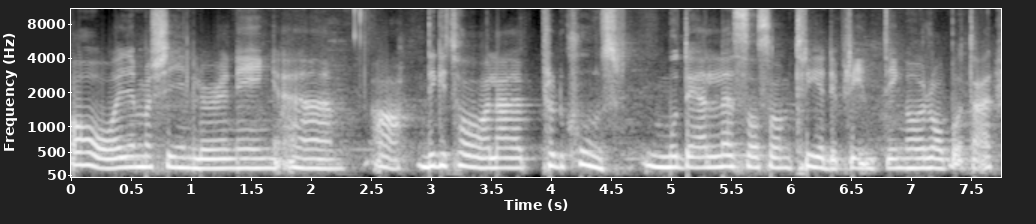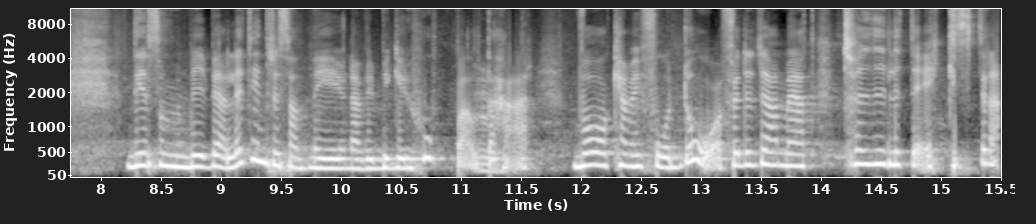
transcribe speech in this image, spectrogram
AI, machine learning, eh, ja, digitala produktionsmodeller såsom 3D-printing och robotar. Det som blir väldigt intressant är ju när vi bygger ihop allt mm. det här. Vad kan vi få då? För det där med att ta i lite extra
